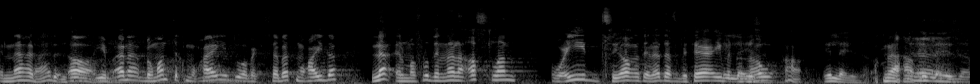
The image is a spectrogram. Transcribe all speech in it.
إنها ت... آه يبقى أنا بمنطق محايد وبحسابات محايدة لا المفروض إن أنا أصلا أعيد صياغة الهدف بتاعي من إن إذا. هو آه. إلا إذا. نعم. إلا إذا.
